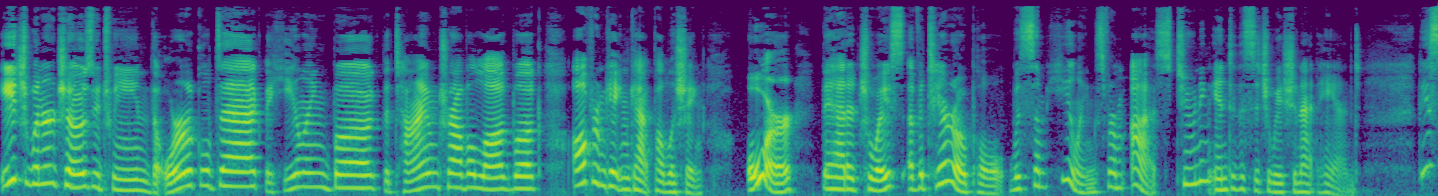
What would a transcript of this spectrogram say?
Each winner chose between the Oracle deck, the Healing Book, the Time Travel Logbook, all from Kate and Kat Publishing, or they had a choice of a tarot pole with some healings from us tuning into the situation at hand. These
